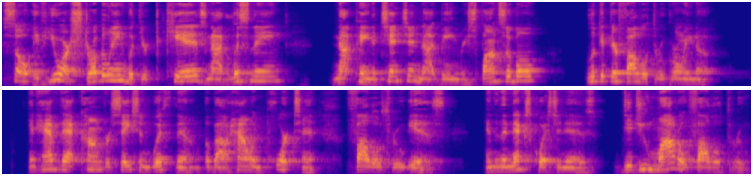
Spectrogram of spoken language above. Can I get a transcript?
So if you are struggling with your kids not listening, not paying attention, not being responsible, look at their follow through growing up and have that conversation with them about how important follow through is. And then the next question is, did you model follow through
